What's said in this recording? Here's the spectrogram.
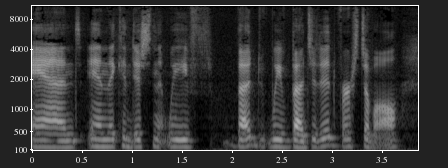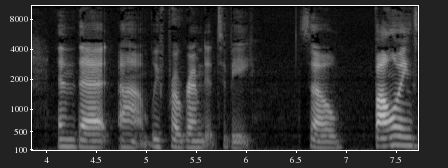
and in the condition that we've bud- we've budgeted first of all, and that um, we've programmed it to be. So following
